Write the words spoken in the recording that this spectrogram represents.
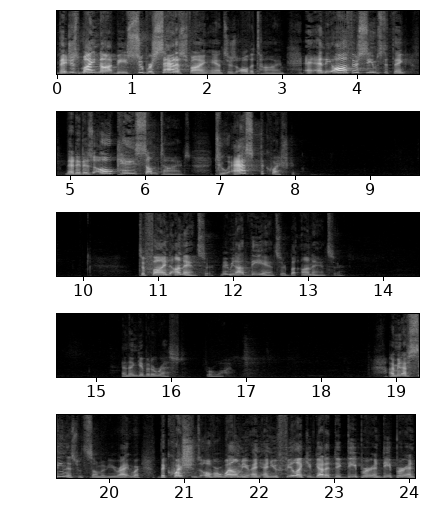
they just might not be super satisfying answers all the time. And, and the author seems to think that it is okay sometimes to ask the question, to find unanswer, maybe not the answer, but unanswer, and then give it a rest for a while. I mean, I've seen this with some of you, right? Where the questions overwhelm you and, and you feel like you've got to dig deeper and deeper. And,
